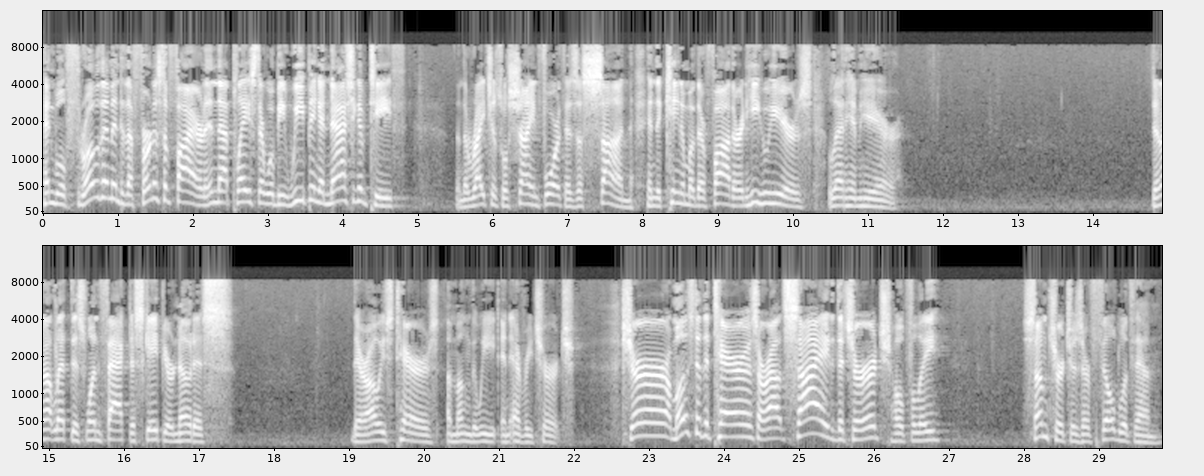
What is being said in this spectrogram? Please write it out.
and will throw them into the furnace of fire. And in that place there will be weeping and gnashing of teeth. Then the righteous will shine forth as a sun in the kingdom of their Father, and he who hears, let him hear. Do not let this one fact escape your notice there are always tares among the wheat in every church. Sure, most of the tares are outside the church, hopefully. Some churches are filled with them,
